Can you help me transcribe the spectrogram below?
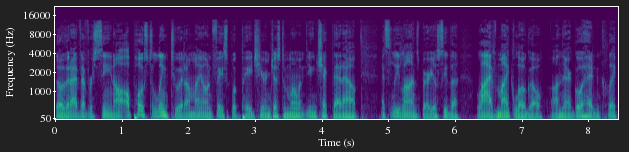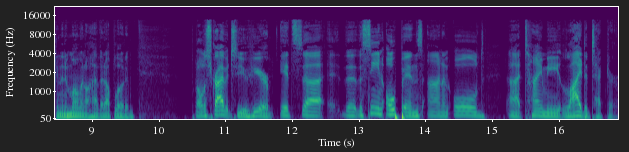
though that I've ever seen. I'll, I'll, post a link to it on my own Facebook page here in just a moment. You can check that out. That's Lee Lonsberry. You'll see the live mic logo on there. Go ahead and click, and in a moment I'll have it uploaded. But I'll describe it to you here. It's uh, the the scene opens on an old uh, timey lie detector.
